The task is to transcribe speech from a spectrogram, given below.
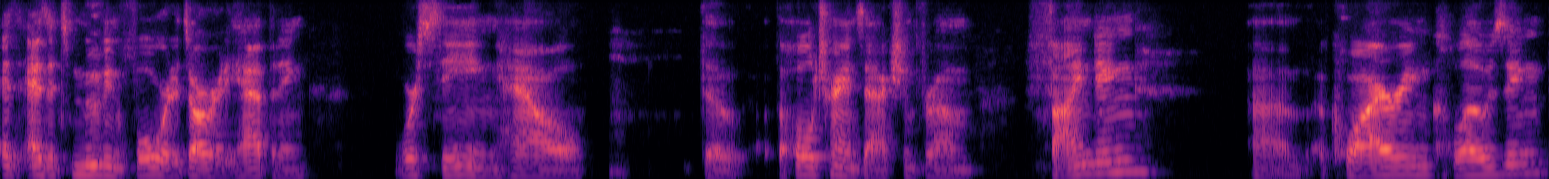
as, as it's moving forward, it's already happening. We're seeing how the the whole transaction from finding, um, acquiring, closing,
